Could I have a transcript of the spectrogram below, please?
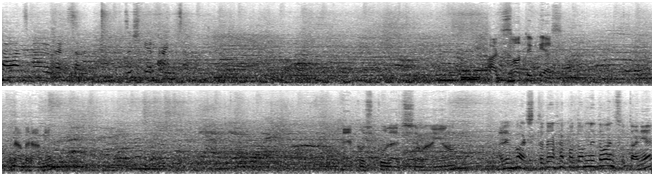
Pałac Mały Wersal ze Świerkańca. Patrz, złoty pies na bramie. Jakąś kulę trzymają. Ale patrz, to trochę podobny do łańcuta, nie?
